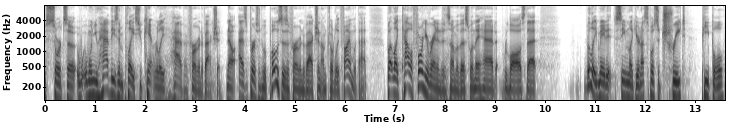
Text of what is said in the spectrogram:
sorts of when you have these in place you can't really have affirmative action. Now as a person who opposes affirmative action i'm totally fine with that. But like california ran into some of this when they had laws that really made it seem like you're not supposed to treat people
